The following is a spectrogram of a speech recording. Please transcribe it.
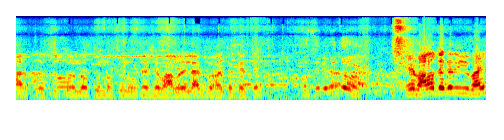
আর কচু তো নতুন নতুন উঠেছে ভালোই লাগবে হয়তো খেতে। এ ভালো দেখে দিবি ভাই।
